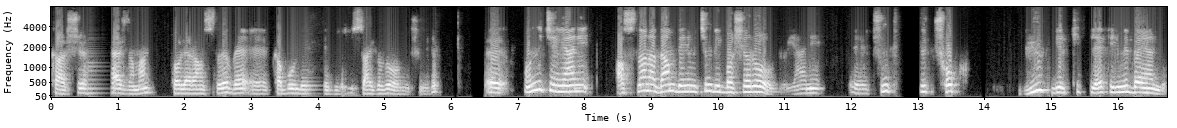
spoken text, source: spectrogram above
karşı her zaman toleranslı ve e, kabul edici, saygılı olmuşumdur. E, onun için yani Aslan Adam benim için bir başarı oldu. Yani e, çünkü çok büyük bir kitle filmi beğendi.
